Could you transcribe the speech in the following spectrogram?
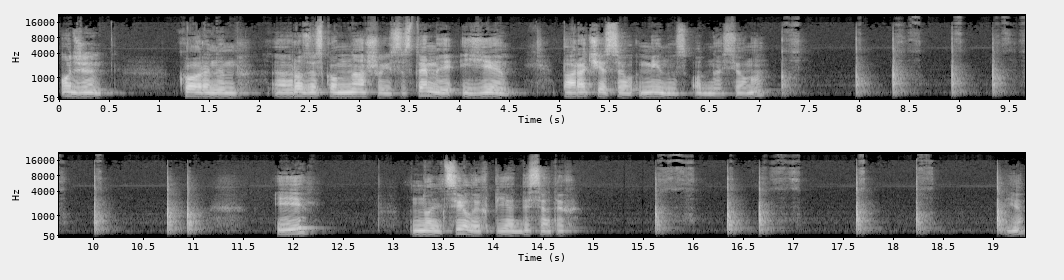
Отже, коренем е, розв'язком нашої системи є пара чисел мінус 1 сьома і 0,5. Є?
